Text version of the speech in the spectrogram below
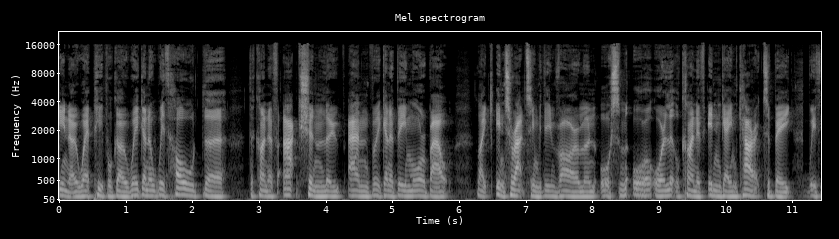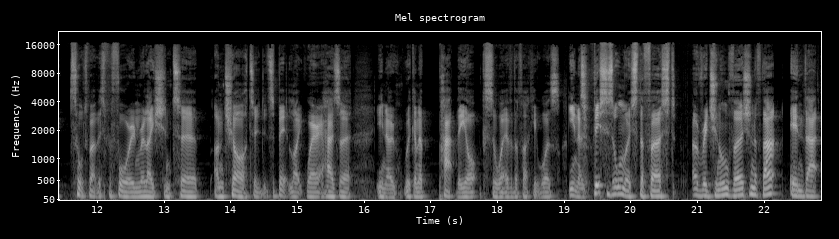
you know, where people go, we're going to withhold the the kind of action loop, and we're going to be more about like interacting with the environment or some or, or a little kind of in-game character beat. We've talked about this before in relation to Uncharted. It's a bit like where it has a, you know, we're going to pat the ox or whatever the fuck it was. You know, this is almost the first original version of that, in that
